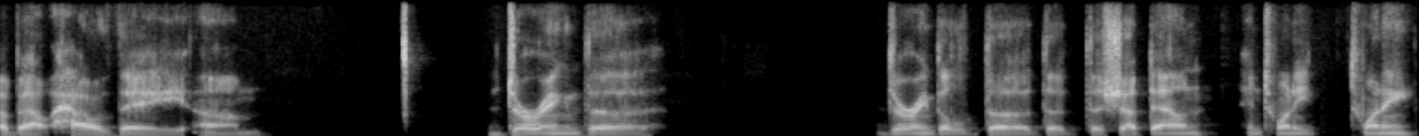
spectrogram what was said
about how they um, during the during the the the, the shutdown in 2020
